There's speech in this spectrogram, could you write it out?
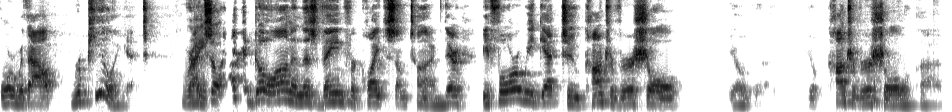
or without repealing it? Right. So I could go on in this vein for quite some time. There, before we get to controversial, you know, you know controversial uh,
